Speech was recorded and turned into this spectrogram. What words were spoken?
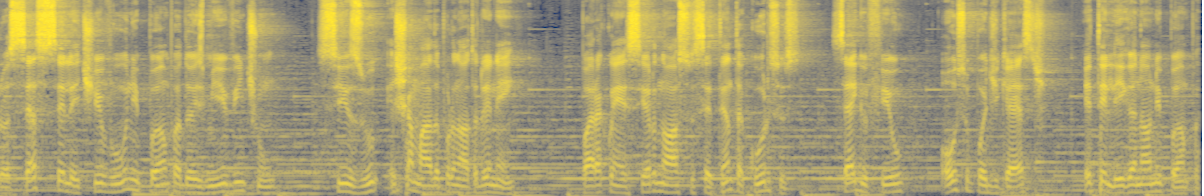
Processo Seletivo Unipampa 2021. SISU é chamada por nota do Enem. Para conhecer nossos 70 cursos, segue o fio, ouça o podcast e te liga na Unipampa.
